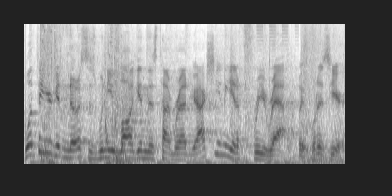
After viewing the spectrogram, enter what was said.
One thing you're going to notice is when you log in this time around, you're actually going to get a free wrap. Wait, what is here?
